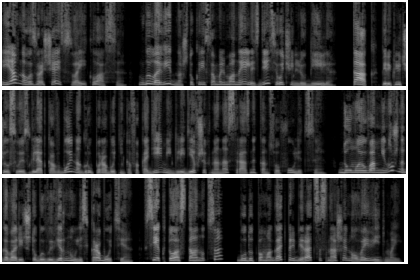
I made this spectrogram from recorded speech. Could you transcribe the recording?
явно возвращаясь в свои классы. Было видно, что Криса Мальмонелли здесь очень любили. «Так», — переключил свой взгляд ковбой на группу работников Академии, глядевших на нас с разных концов улицы. «Думаю, вам не нужно говорить, чтобы вы вернулись к работе. Все, кто останутся, будут помогать прибираться с нашей новой ведьмой.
